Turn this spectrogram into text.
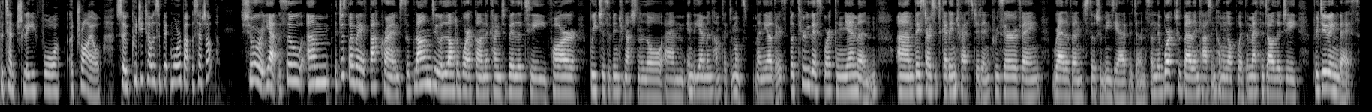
potentially for a trial. So, could you tell us a bit more about the setup? Sure, yeah. So, um, just by way of background, so GLAN do a lot of work on accountability for breaches of international law um, in the Yemen conflict, amongst many others. But through this work in Yemen, um, they started to get interested in preserving relevant social media evidence. And they worked with Bell and Bellingcat in coming up with a methodology for doing this.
